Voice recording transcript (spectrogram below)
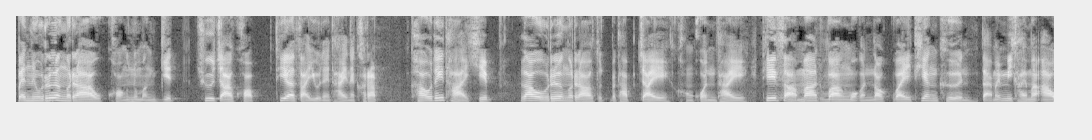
เป็นเรื่องราวของหนุ่มอังกฤษชื่อจาขอบที่อาศัยอยู่ในไทยนะครับ เขาได้ถ่ายคลิปเล่าเรื่องราวสุดประทับใจของคนไทย ที่สามารถวางหมวกกันน็อกไว้เที่ยงคืน แต่ไม่มีใครมาเอา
